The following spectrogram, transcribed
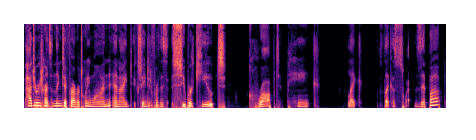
had to return something to Forever 21 and I exchanged it for this super cute cropped pink, like, like a sweat zip up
